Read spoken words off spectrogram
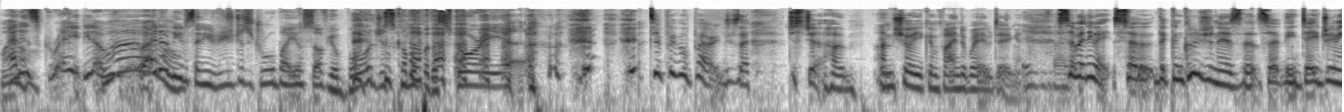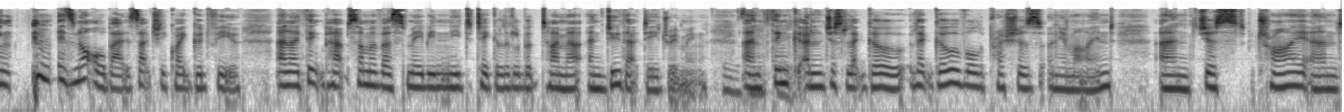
and it's great. You know, Wow. I don't need to say you, you just draw by yourself. You're bored, just come up with a story. Typical parent to say, just do it at home. I'm sure you can find a way of doing it. Exactly. So anyway, so the conclusion is that certainly daydreaming is not all bad. It's actually quite good for you. And I think perhaps some of us maybe need to take a little bit of time out and do that daydreaming and think and just let go, let go of all the pressures on your mind and just try and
